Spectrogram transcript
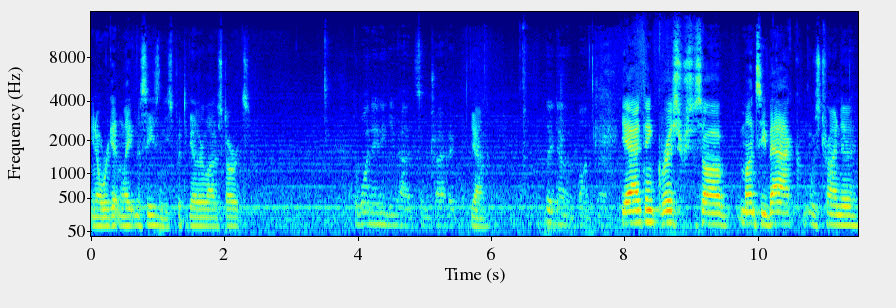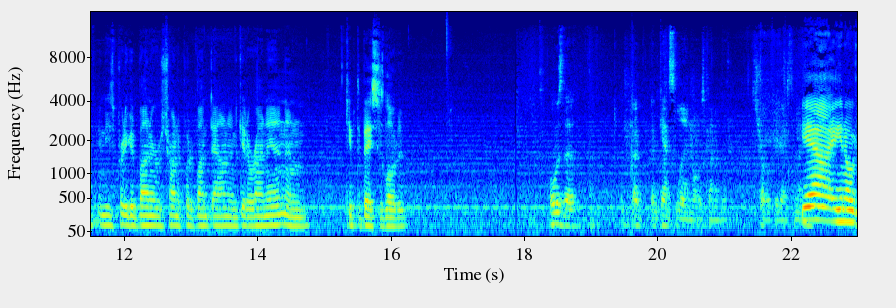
you know, we're getting late in the season. He's put together a lot of starts. The one inning you had some traffic. Yeah. Laid down a bunt. There. Yeah, I think Grish saw Muncy back, was trying to, and he's a pretty good bunter, was trying to put a bunt down and get a run in and keep the bases loaded. What was the against Lynn? What was kind of the struggle for you guys tonight? Yeah, you know,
